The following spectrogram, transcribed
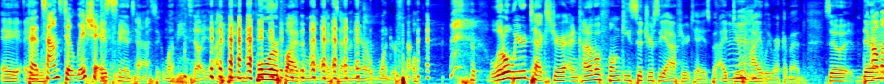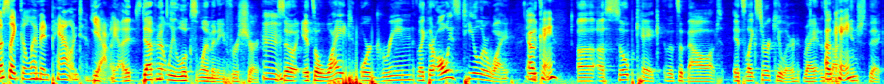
a, a That sounds delicious. it's fantastic. Let me tell you, I've eaten four or five in my lifetime, and they are wonderful. Little weird texture and kind of a funky citrusy aftertaste, but I do highly recommend. So they're Mm. Almost like a lemon pound. yeah, yeah, it definitely looks lemony for sure. So it's a white or green, like they're always teal or white. It's A, a soap cake that's about, it's like circular, right? And it's about Okay. an inch thick,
